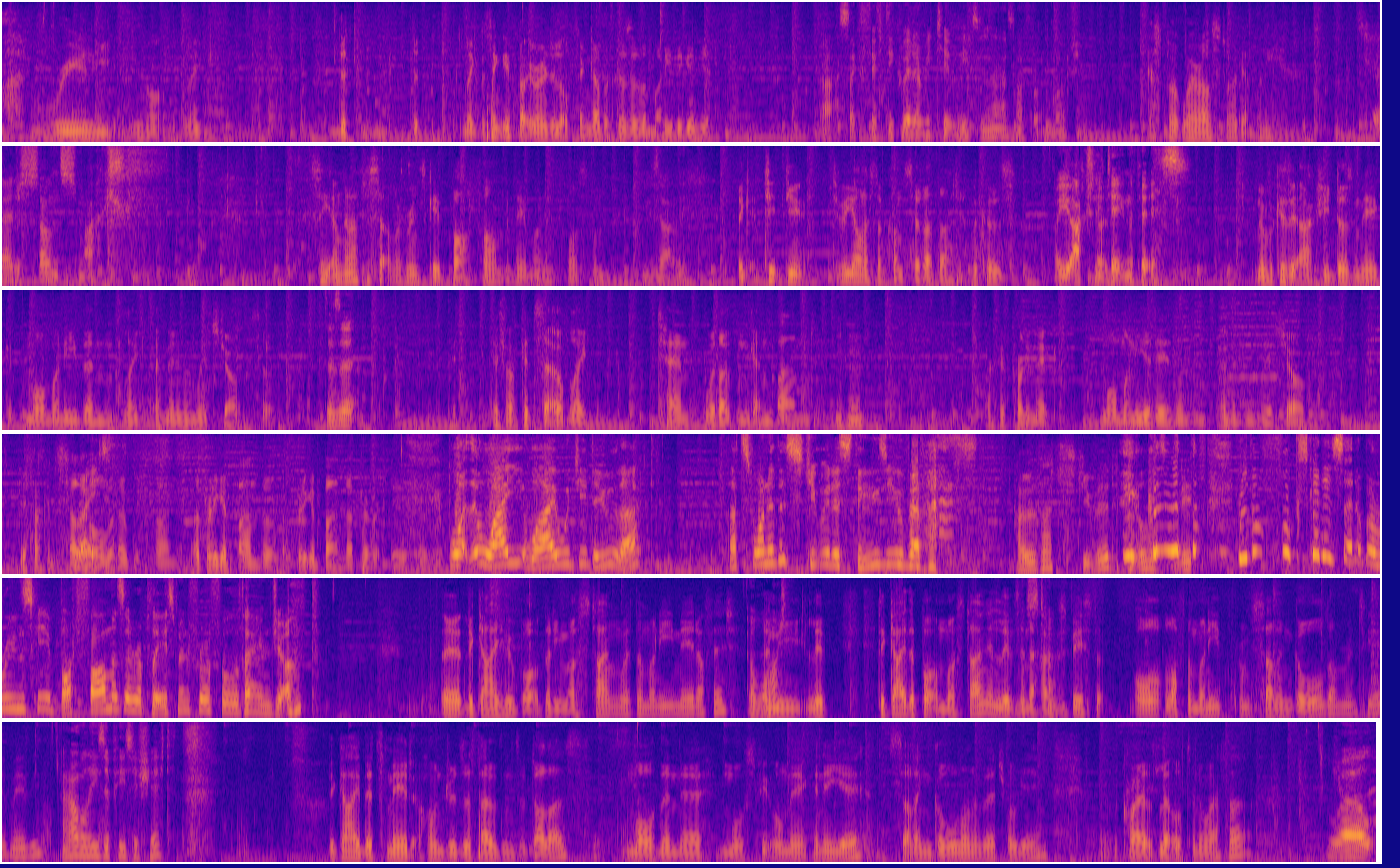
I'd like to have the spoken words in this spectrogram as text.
I really do not like the the like the thing you've got your own little finger because of the money they give you. Ah, it's like 50 quid every two weeks, isn't it? That's not fucking much. Yes, but where else do I get money? Yeah, just selling smack. See, I'm gonna have to set up a RuneScape bot farm to make money. What's fun? exactly. Like, do, do you, to be honest, I've considered that because Are you actually Uh, taking the piss? No, because it actually does make more money than like a minimum wage job. So Does it? if if I could set up like ten without them getting banned, hmm I could probably make more money a day than a minimum wage job. If I could sell it all without being banned, I'd probably get banned though. I'd probably get banned after a day. So. What? Why? Why would you do that? That's one of the stupidest things you've ever. How is that stupid? Because who, the who the fuck's gonna set up a RuneScape bot farm as a replacement for a full-time job? uh, the guy who bought a bloody Mustang with the money he made off it. A what? And he lived. The guy that bought a Mustang and lives in a house based all off the money from selling gold on RuneScape, maybe. Ah, well, he's a piece of shit. The guy that's made hundreds of thousands of dollars, more than uh, most people make in a year, selling gold on a virtual game. It requires little to no effort. Well,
